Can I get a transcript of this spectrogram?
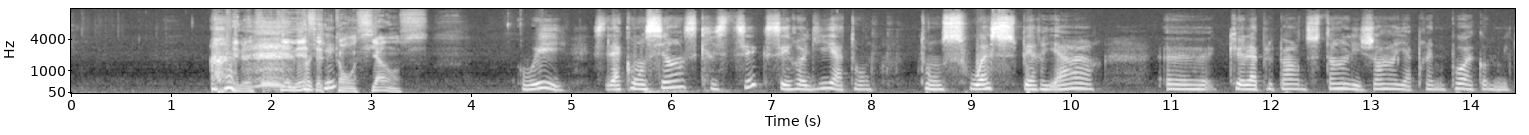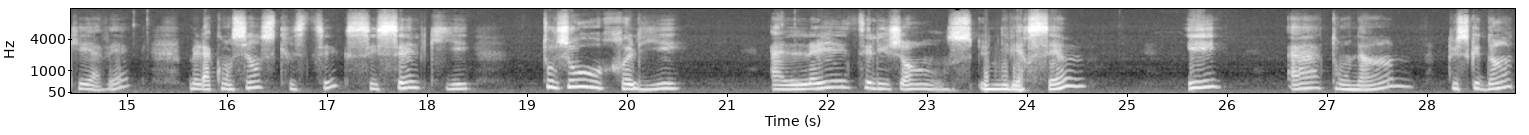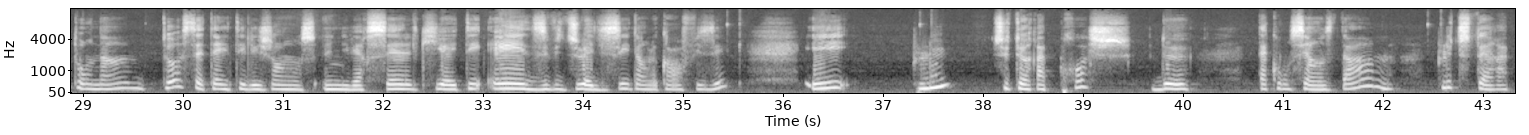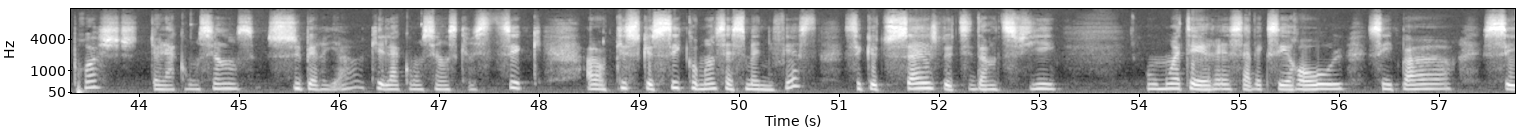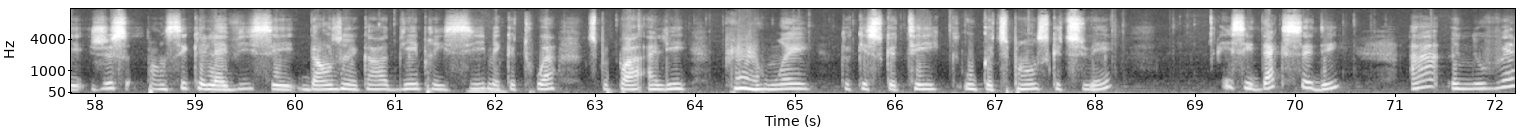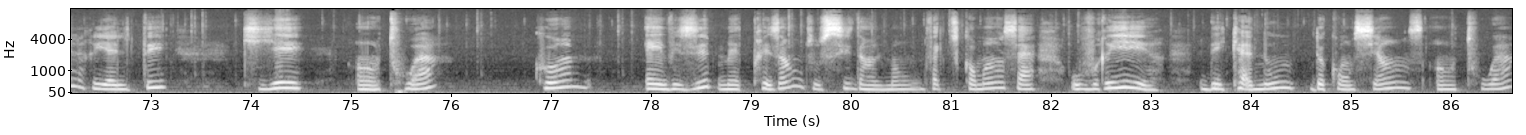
Quelle est, cette conscience? Oui, la conscience christique, c'est relié à ton, ton soi supérieur euh, que la plupart du temps, les gens n'y apprennent pas à communiquer avec. Mais la conscience christique, c'est celle qui est toujours reliée à l'intelligence universelle et à ton âme, puisque dans ton âme, tu as cette intelligence universelle qui a été individualisée dans le corps physique. Et plus tu te rapproches de ta conscience d'âme, plus tu te rapproches de la conscience supérieure, qui est la conscience christique. Alors, qu'est-ce que c'est? Comment ça se manifeste? C'est que tu cesses de t'identifier au moi terrestre avec ses rôles, ses peurs. C'est juste penser que la vie, c'est dans un cadre bien précis, mais que toi, tu peux pas aller plus loin que qu'est-ce que tu es ou que tu penses que tu es. Et c'est d'accéder à une nouvelle réalité qui est en toi comme invisible, mais présente aussi dans le monde. Fait que tu commences à ouvrir des canaux de conscience en toi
